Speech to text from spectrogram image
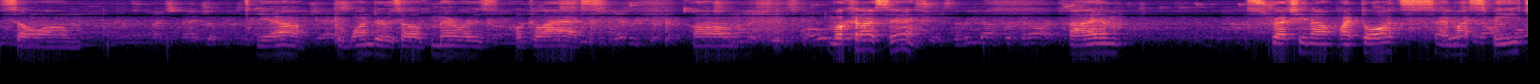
So, um, yeah, the wonders of mirrors or glass. Um, what can I say? I am stretching out my thoughts and my speech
